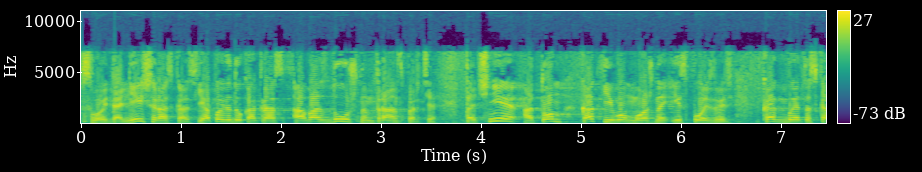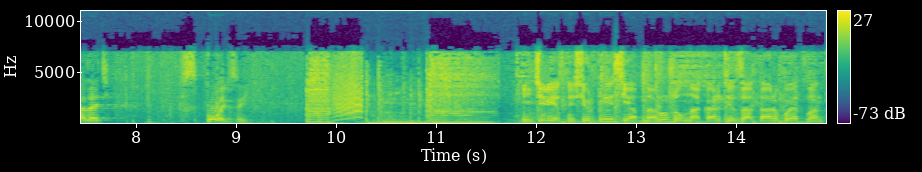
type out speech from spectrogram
свой дальнейший рассказ я поведу как раз о воздушном транспорте. Точнее, о том, как его можно использовать. Как бы это сказать, с пользой. Интересный сюрприз я обнаружил на карте Затар Wetland.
